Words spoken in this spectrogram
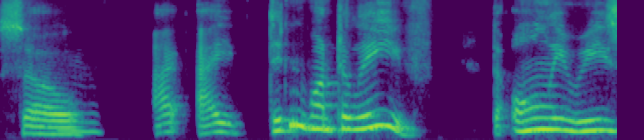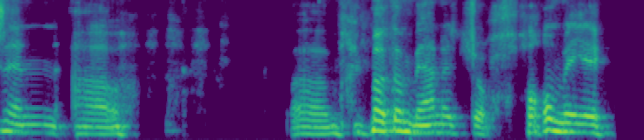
So Mm. I, I didn't want to leave. The only reason uh, uh, my mother managed to haul me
